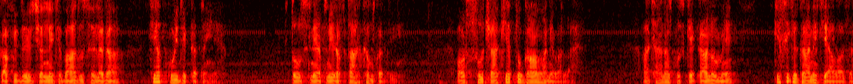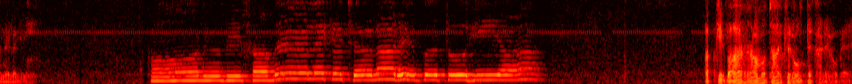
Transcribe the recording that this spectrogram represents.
काफ़ी देर चलने के बाद उसे लगा कि अब कोई दिक्कत नहीं है। तो उसने अपनी रफ्तार कम कर दी और सोचा कि अब तो गाँव आने वाला है। अचानक उसके कानों में किसी के गाने की आवाज़ आने लगी। कौन दिशा में लेके चला रे बटोहिया? अब की बार रामोतार के रोंगटे खड़े हो गए।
